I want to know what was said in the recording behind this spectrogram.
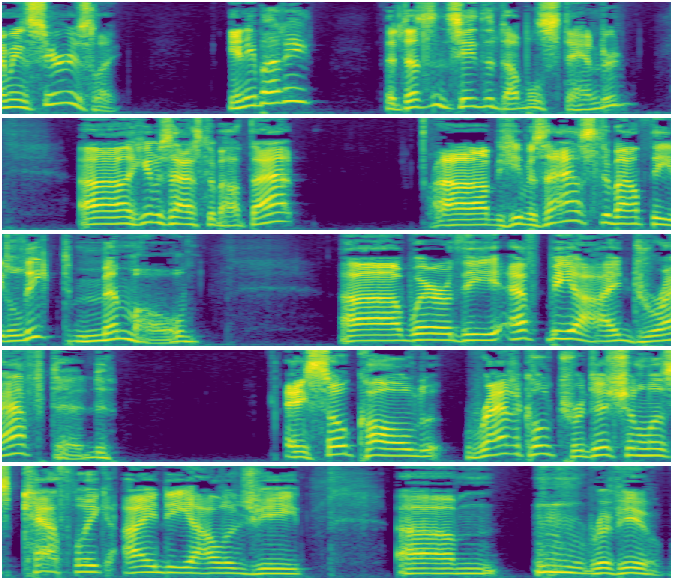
I mean, seriously, anybody that doesn't see the double standard? Uh, he was asked about that. Uh, he was asked about the leaked memo uh, where the FBI drafted a so called radical traditionalist Catholic ideology um, review.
